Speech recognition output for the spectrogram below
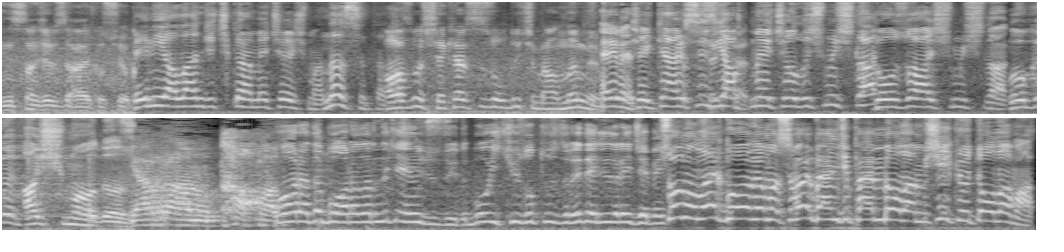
Hindistan cevizi alakası yok. Beni yalancı çıkarmaya çalışma. Nasıl tadı? Ağzımda şekersiz olduğu için ben anlamıyorum. Evet şekersiz Şeker. yapmaya çalışmışlar. Dozu aşmışlar. Logan aşma o dozu. Bu arada bu aralarındaki en ucuzuydu. Bu 230 liraydı 50 liraya cebe. Son olarak bu araması var. Bence pembe olan bir şey kötü olamaz.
